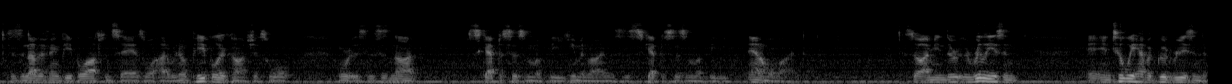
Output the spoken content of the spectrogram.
Because um, another thing people often say is, well, how do we know people are conscious? Well, this, this is not skepticism of the human mind. This is skepticism of the animal mind. So I mean, there, there really isn't until we have a good reason to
